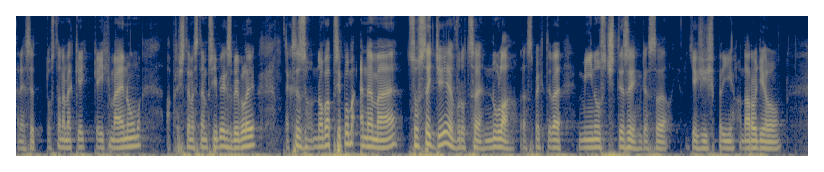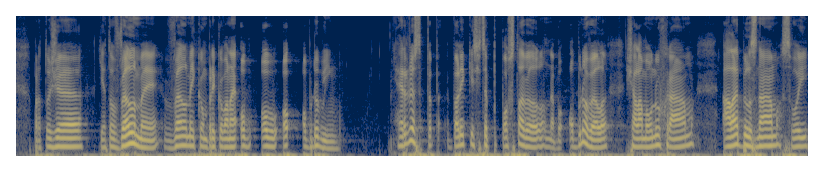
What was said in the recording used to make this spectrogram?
A než se dostaneme k jejich jménům a přečteme si ten příběh z Bibli, tak si znova připomeneme, co se děje v roce 0, respektive minus 4, kde se Ježíš prý narodil. Protože je to velmi, velmi komplikované ob, ob, ob, období. Herodes Veliký sice postavil nebo obnovil Šalamounův chrám, ale byl znám svojí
